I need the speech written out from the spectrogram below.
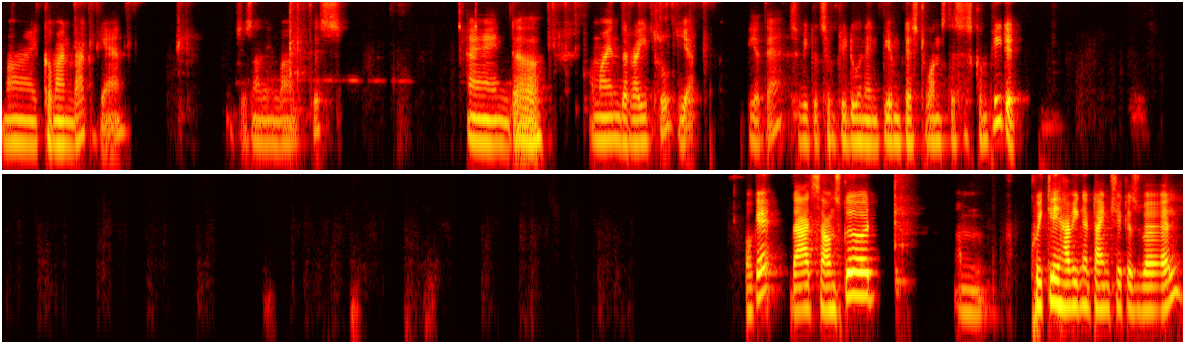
my command back again, which is nothing but this. And uh, am I in the right route? Yeah, we are there. So we could simply do an npm test once this is completed. Okay, that sounds good. I'm quickly having a time check as well.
